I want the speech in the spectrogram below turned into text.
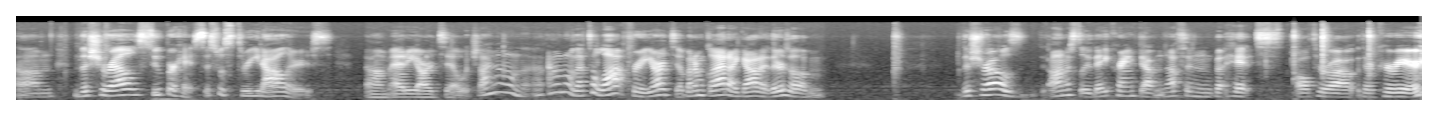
Um, the Shirelles Super Hits. This was three dollars um, at a yard sale, which I don't I don't know. That's a lot for a yard sale, but I'm glad I got it. There's um the Shirelles, honestly, they cranked out nothing but hits all throughout their career.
